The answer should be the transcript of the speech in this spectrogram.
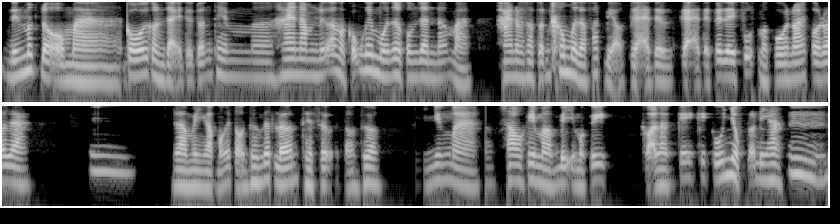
Đến mức độ mà cô ấy còn dạy tụi Tuấn thêm, ơ, 2 năm nữa mà cũng cái giáo dục công dân đó, mà 2 năm sau Tuấn không bao giờ phát biểu, kể từ kể từ cái giây phút mà cô ấy nói câu đó ra. Ừm. Là mình gặp một cái tổn thương rất lớn, thiệt sự tổn thương. Nhưng mà sau khi mà bị một cái, gọi là, cái cái cú nhục đó đi ha, Ừm.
